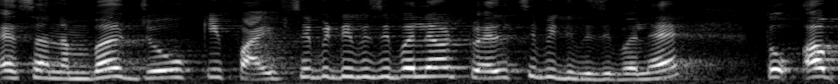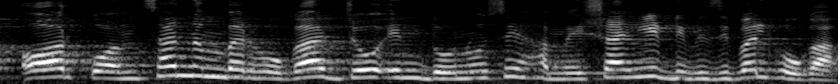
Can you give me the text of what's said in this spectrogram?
ऐसा नंबर जो कि फाइव से भी डिविजिबल है और ट्वेल्व से भी डिविजिबल है तो अब और कौन सा नंबर होगा जो इन दोनों से हमेशा ही डिविजिबल होगा?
